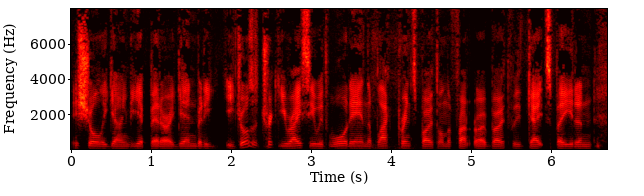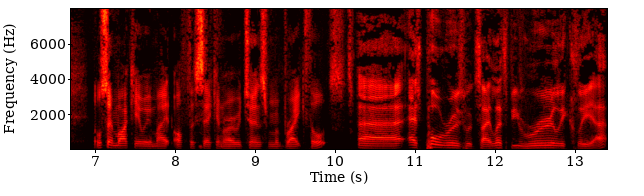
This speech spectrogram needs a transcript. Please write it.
is surely going to get better again. But he, he draws a tricky race here with Wardan, the Black Prince, both on the front row, both with gate speed, and also my Kiwi mate off the second row returns from a break. Thoughts? Uh, as Paul Roos would say, let's be really clear.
